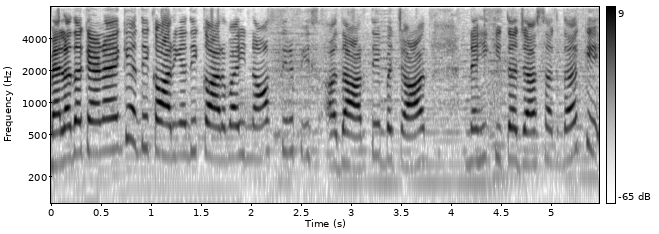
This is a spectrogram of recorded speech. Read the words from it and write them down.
ਮਹਿਲਾ ਦਾ ਕਹਿਣਾ ਹੈ ਕਿ ਅਧਿਕਾਰੀਆਂ ਦੀ ਕਾਰਵਾਈ ਨਾ ਸਿਰਫ ਇਸ ਆਧਾਰ ਤੇ ਬਚਾਅ ਨਹੀਂ ਕੀਤਾ ਜਾ ਸਕਦਾ ਕਿ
